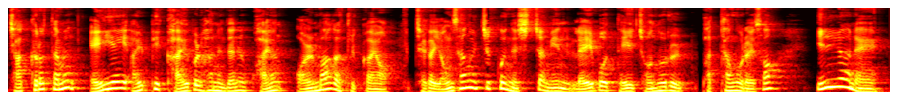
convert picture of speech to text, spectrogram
자, 그렇다면 AARP 가입을 하는 데는 과연 얼마가 들까요? 제가 영상을 찍고 있는 시점인 레이버 데이 전후를 바탕으로 해서 1년에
